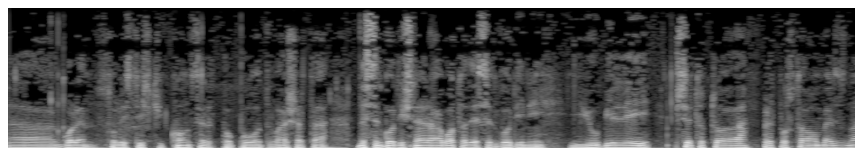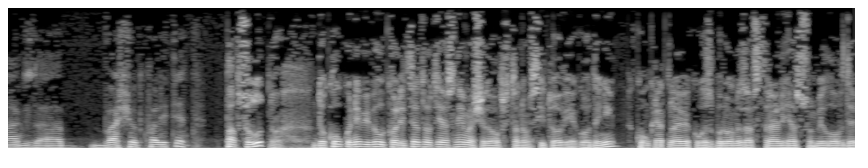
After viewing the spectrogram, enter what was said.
а, голем солистички концерт по повод вашата 10 годишна работа, 10 години јубилеј. Сето тоа предпоставаме знак за вашиот квалитет. Па апсолутно. Доколку не би бил квалитетот, јас немаше да обстанам сите овие години. Конкретно еве кога зборуваме за Австралија, јас сум бил овде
